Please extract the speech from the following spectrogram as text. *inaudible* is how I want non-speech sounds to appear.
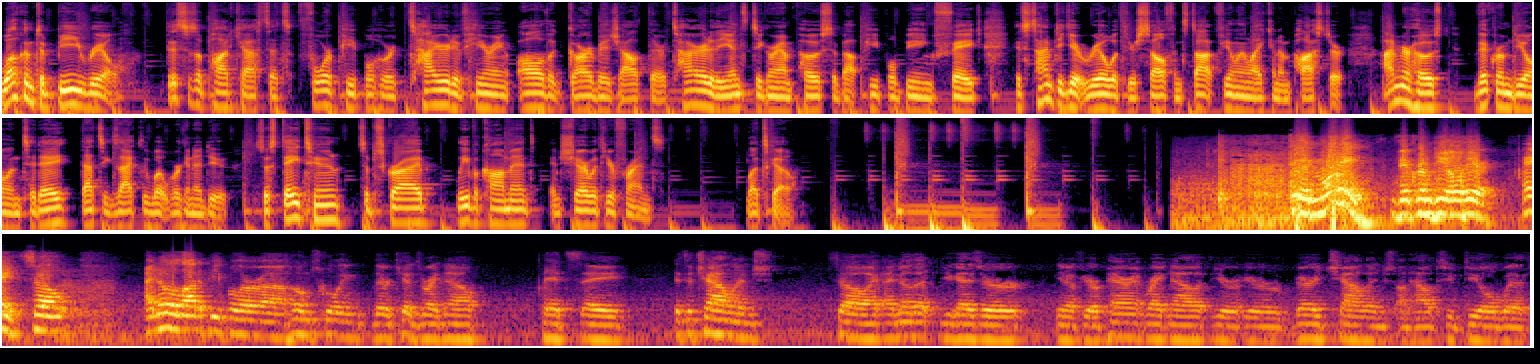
Welcome to Be Real. This is a podcast that's for people who are tired of hearing all the garbage out there, tired of the Instagram posts about people being fake. It's time to get real with yourself and stop feeling like an imposter. I'm your host, Vikram Deol, and today that's exactly what we're going to do. So stay tuned, subscribe, leave a comment, and share with your friends. Let's go. Good morning, Vikram Deol here. Hey, so I know a lot of people are uh, homeschooling their kids right now. It's a it's a challenge. So I, I know that you guys are, you know, if you're a parent right now, you're you're very challenged on how to deal with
